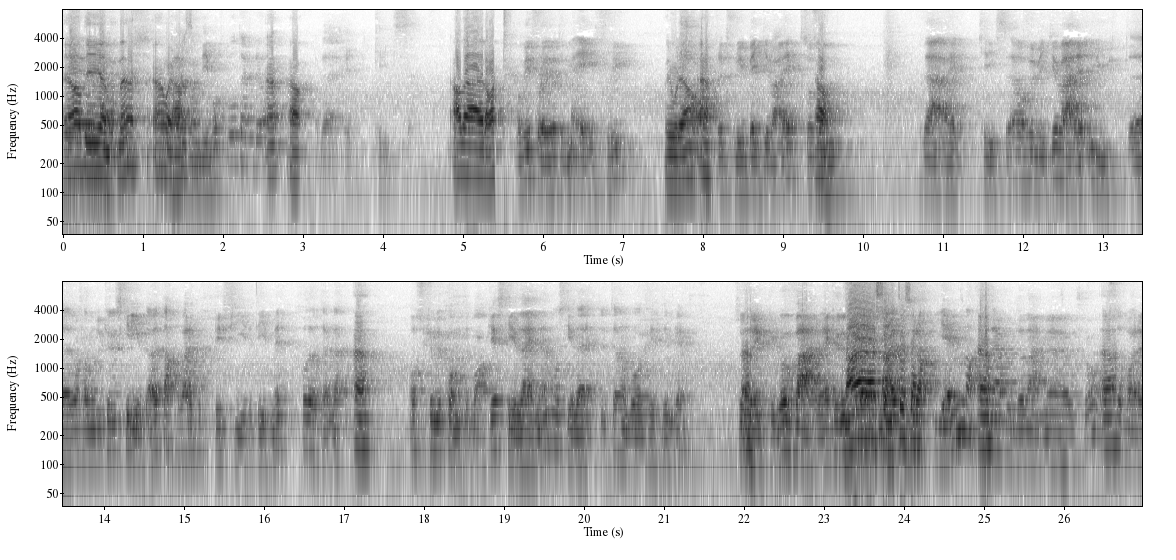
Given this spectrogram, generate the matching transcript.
Ja, de jentene. Ja, var Ja, ikke så de måtte på hotell, de òg. Ja. ja. Det er helt krise. ja, det er rart. Og vi fløy jo til og med eget fly. Det gjorde jeg. Ja. Chartret fly begge veier. Så Ja. sånn Det er helt krise. Og hun vil ikke være ute sånn, Du kunne skrive deg ut da, og være borte i fire timer på det hotellet. Ja. Og så kunne du komme tilbake, skrive deg inn igjen og skrive deg rett ut igjen og gå i fire timer. Så du trengte ikke å være Jeg kunne Nei, jeg skjønte sånn. dratt hjem da når jeg bodde nærme Oslo. Ja. Og så bare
